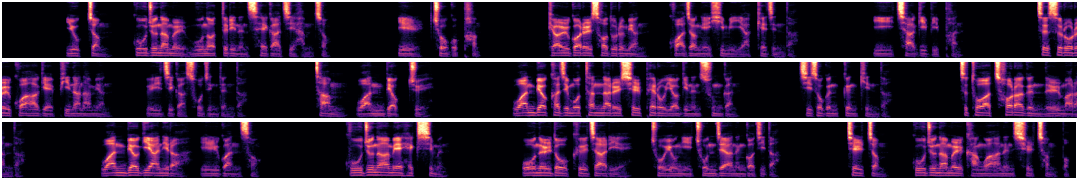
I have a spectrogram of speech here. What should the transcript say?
6점. 꾸준함을 무너뜨리는 세 가지 함정. 1. 조급함. 결과를 서두르면 과정의 힘이 약해진다. 2. 자기 비판. 스스로를 과하게 비난하면 의지가 소진된다. 3. 완벽주의. 완벽하지 못한 나를 실패로 여기는 순간 지속은 끊긴다. 스토아 철학은 늘 말한다. 완벽이 아니라 일관성. 꾸준함의 핵심은 오늘도 그 자리에 조용히 존재하는 것이다. 7점. 꾸준함을 강화하는 실천법.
